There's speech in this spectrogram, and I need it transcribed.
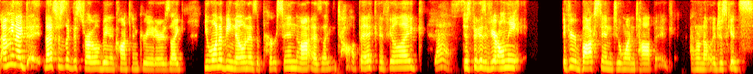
I mean, I that's just like the struggle of being a content creator is like you want to be known as a person, not as like a topic. I feel like. Yes. Just because if you're only if you're boxed into one topic, I don't know, it just gets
